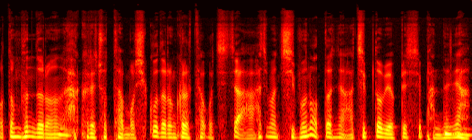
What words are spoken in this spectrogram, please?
어떤 분들은 아 그래 좋다 뭐 식구들은 그렇다고 치자 하지만 집은 어떠냐 집도 몇 배씩 받느냐 음.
